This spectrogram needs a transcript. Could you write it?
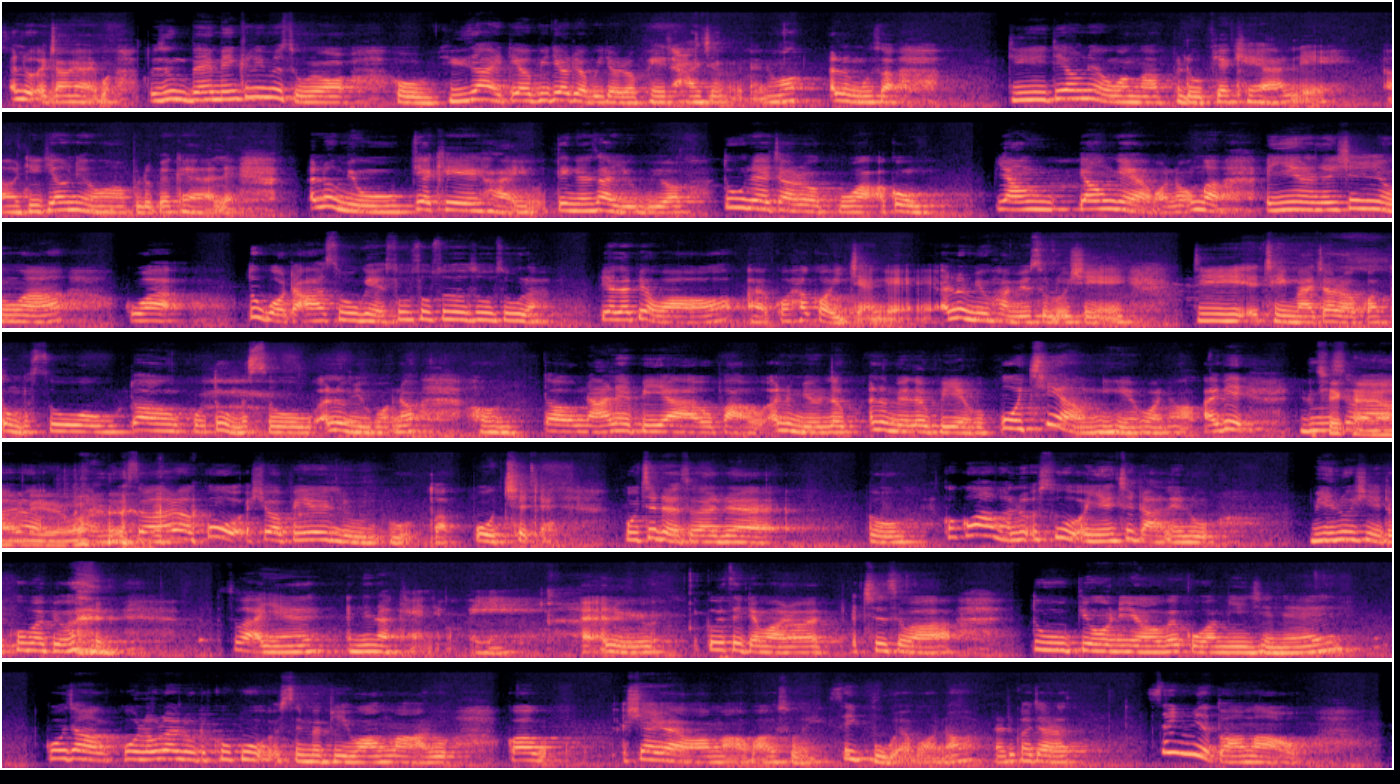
အဲ့လိုအကြောင်းအရာတွေပေါ့ဘယ်သူဘယ် main ကလေးမဆိုတော့ဟိုရီးစားတွေတယောက်ပြီးတယောက်တယောက်ပြီးတယောက်တော့ဖယ်ထားခြင်းပဲနော်အဲ့လိုမျိုးဆိုဒီတယောက်နဲ့ဟိုကငါဘယ်လိုပြတ်ခဲ့ရလဲအော်ဒီတယောက်နဲ့ဟိုကဘယ်လိုပြတ်ခဲ့ရလဲ အဲ့လိုမျိုးပြက်ခဲ့ဟာတွေကိုသင်ခန်းစာယူပြီးတော့သူ့နဲ့ကြတော့ကိုကအကုန်ပြောင်းပြောင်းခဲ့ရပါတော့ဥမာအရင် relationship ကကိုကသူ့ပေါ်တအားဆိုးခဲ့ဆိုးဆိုးဆိုးဆိုးဆိုးလာပြက်လက်ပြောက်သွားတော့အဲကိုဟက်ကော်ကြီးကြံခဲ့အဲ့လိုမျိုးဟာမျိုးဆိုလို့ရှိရင်ဒီအချိန်မှာကြတော့ကိုသူ့မဆိုးတော့ကိုသူ့မဆိုးအဲ့လိုမျိုးပေါ့နော်ဟိုတော့နားလဲပေးရအောင်ပါဘူးအဲ့လိုမျိုးလုပ်အဲ့လိုမျိုးလုပ်ပေးရဟိုပိုချစ်အောင်နေရပေါ့နော်ဘာဖြစ်လူဆိုတော့လူဆိုတော့ကိုအလျှော့ပေးတဲ့လူဟိုသူပိုချစ်တယ် ပိုချစ်တယ်ဆိုရတဲ့ဟိုကိုကိုကဘာလို့အဆုကိုအရင်ချစ်တာလဲလို့မင်းလို့ရှိရင်တခုမှပြောတယ်ဆိုတော့အရင်အနစ်နာခံတယ်ပေါ့အေးအဲ့အဲ့လိုမျိုးကိုယ်စိတ်ထဲမှာတော့အချစ်ဆိုတာသူပျော်နေအောင်ပဲကိုကမြင်ရှင်တယ်ကိုကြောင့်ကိုလှုပ်လိုက်လို့တခုခုအစင်မပြေသွားမှာတို့ကိုအရှက်ရသွားမှာပေါ့ဆိုရင်စိတ်ပူရပေါ့နော်နောက်တစ်ခါကျတော့စိတ်ညစ်သွားမှာ哦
